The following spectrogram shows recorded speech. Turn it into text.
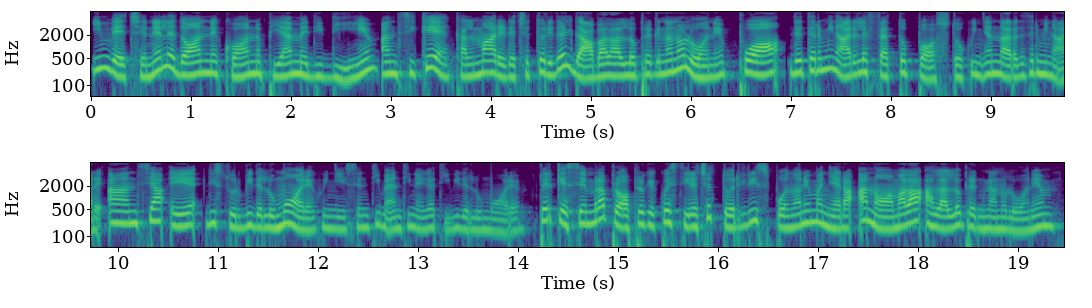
Invece nelle donne con PMDD, anziché calmare i recettori del GABA, l'allopregnanolone può determinare l'effetto opposto, quindi andare a determinare ansia e disturbi dell'umore, quindi sentimenti negativi dell'umore, perché sembra proprio che questi recettori rispondano in maniera anomala all'allopregnanolone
